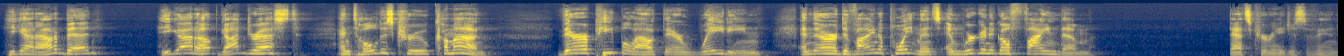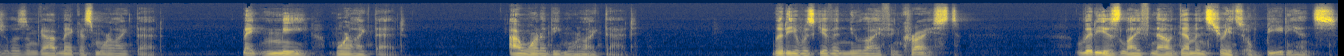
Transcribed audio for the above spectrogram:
He got out of bed, he got up, got dressed, and told his crew, Come on, there are people out there waiting and there are divine appointments, and we're going to go find them. That's courageous evangelism. God, make us more like that. Make me more like that. I want to be more like that. Lydia was given new life in Christ. Lydia's life now demonstrates obedience.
